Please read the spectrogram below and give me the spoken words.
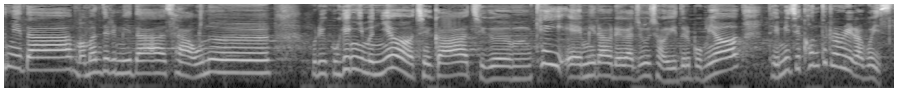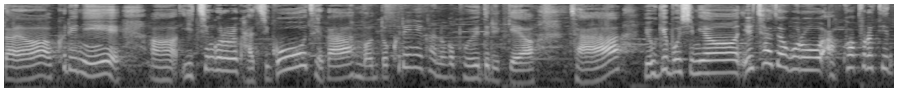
반갑습니다. 머만드립니다. 자, 오늘 우리 고객님은요, 제가 지금 KM이라 그래가지고 저희들 보면 damage control이라고 있어요. 클리닉. 아, 이 친구를 가지고 제가 한번 또 클리닉 하는 거 보여드릴게요. 자, 여기 보시면 1차적으로 아쿠아 프로틴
